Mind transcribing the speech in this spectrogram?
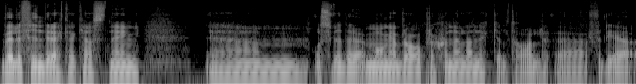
Väldigt fin direktavkastning um, och så vidare. Många bra operationella nyckeltal uh, för det,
